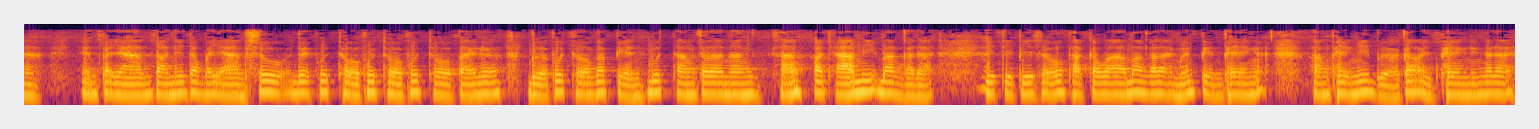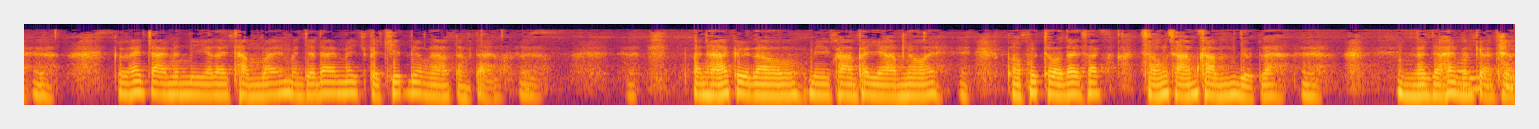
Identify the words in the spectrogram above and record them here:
นะเห็นพยายามตอนนี้ต้องพยายามสู้ด้วยพุทโธ พุทโธ พุทโธไปเรื่อยเบื่อพุทโธก็เปลี่ยนพุทธังสรนังสังฆฉามิบ้างก็ได้อิติปิโสภกวาบ้างก็ได้เหมือนเปลี่ยนเพลงฟังเพลงนี้เบื่อก็อีกเพลงหนึ่งก็ได้ คือให้ใจมันมีอะไรทำไว้ มันจะได้ไม่ไปคิดเรื่องราวต่าง ๆ ปัญหาคือเรามีความพยายามน้อย พอพุโทโธได้สักสองสามคำหยุดแล้วเราจะให้มันเกิดผล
